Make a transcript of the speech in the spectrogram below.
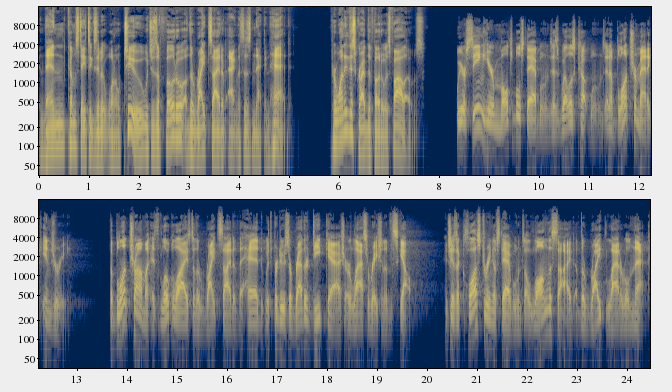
And then comes State's Exhibit 102, which is a photo of the right side of Agnes's neck and head. Peerwani described the photo as follows. We are seeing here multiple stab wounds as well as cut wounds and a blunt traumatic injury. The blunt trauma is localized to the right side of the head, which produced a rather deep gash or laceration of the scalp. And she has a clustering of stab wounds along the side of the right lateral neck.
